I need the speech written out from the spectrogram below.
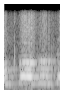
um pouco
